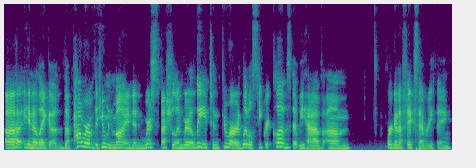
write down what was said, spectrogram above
Uh, you know, like uh, the power of the human mind, and we're special and we're elite. And through our little secret clubs that we have, um, we're gonna fix everything.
